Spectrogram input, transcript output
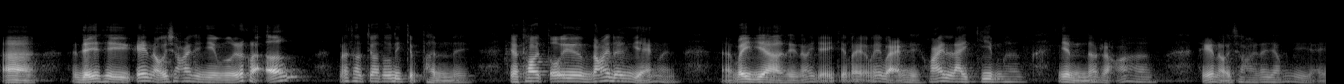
À, vậy thì cái nội soi thì nhiều người rất là ớn. Nói thôi cho tôi đi chụp hình đi. Và thôi tôi nói đơn giản là à, bây giờ thì nói vậy chứ mấy bạn thì khoái live stream hơn nhìn nó rõ hơn. Thì cái nội soi nó giống như vậy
